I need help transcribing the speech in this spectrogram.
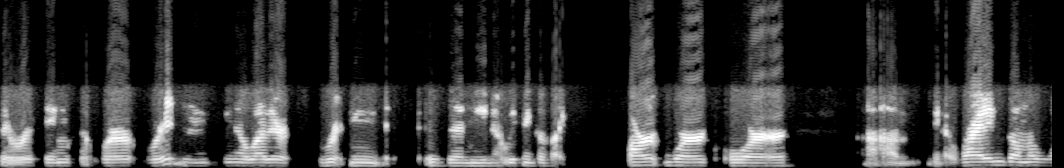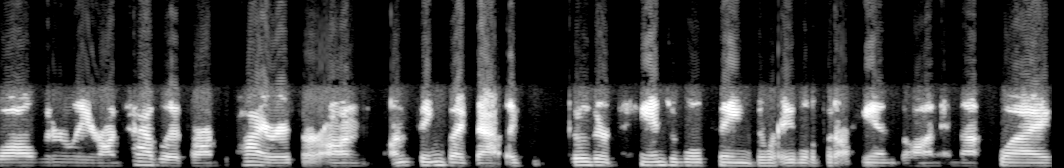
there were things that were written, you know, whether it's written is in, you know, we think of like artwork or, um, you know, writings on the wall, literally, or on tablets, or on papyrus, or on on things like that. Like those are tangible things that we're able to put our hands on, and that's why,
